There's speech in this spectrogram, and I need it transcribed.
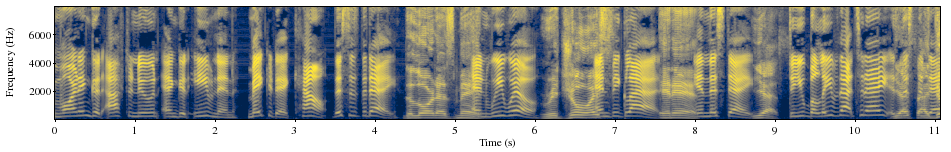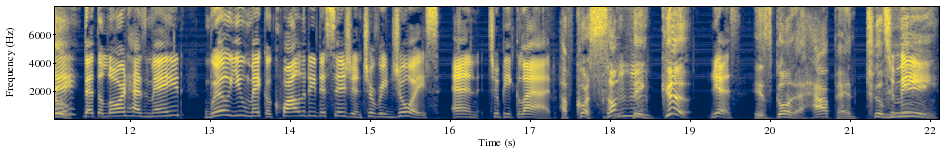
morning, good afternoon, and good evening. Make your day count. This is the day. The Lord has made. And we will rejoice and be glad in it. in this day. Yes. Do you believe that today? Is yes, this the I day do. that the Lord has made? Will you make a quality decision to rejoice and to be glad? Of course, something Mm-hmm. good Yes. is going to happen to, To me.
